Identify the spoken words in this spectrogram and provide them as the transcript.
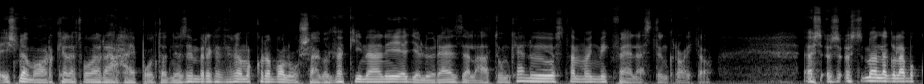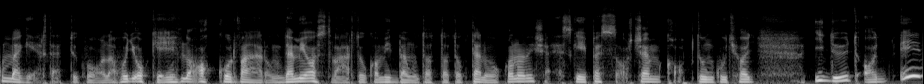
és nem arra kellett volna ráhájpoltatni az embereket, hanem akkor a valóságot lekínálni, egyelőre ezzel látunk elő, aztán majd még fejlesztünk rajta. Ezt, ezt, ezt már legalább akkor megértettük volna, hogy oké, okay, na akkor várunk, de mi azt vártuk, amit bemutattatok Tenókonon, és ehhez képest szart sem kaptunk, úgyhogy időt ad, én,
